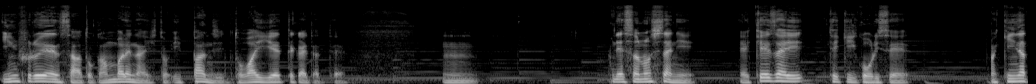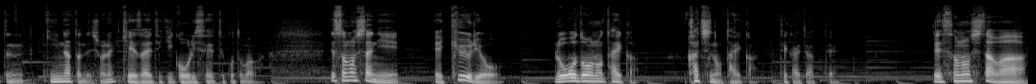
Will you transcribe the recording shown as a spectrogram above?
インフルエンサーと頑張れない人一般人とはいえって書いてあって。うん。でその下に、え経済的合理性、まあ、気になった気になったんでしょうね。経済的合理性って言葉は。でその下に、え給料労働の対価価値の対価って書いてあって。でその下は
